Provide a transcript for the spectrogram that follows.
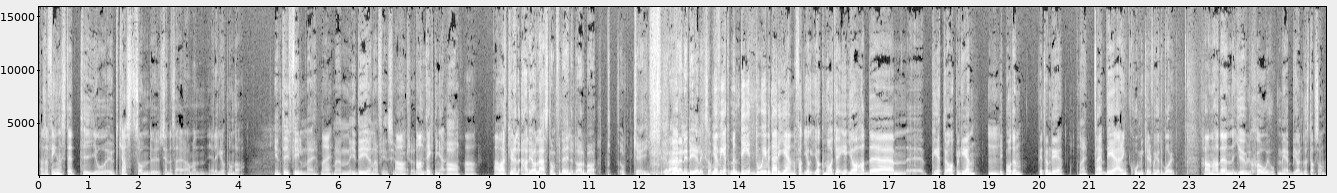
Alltså finns det tio utkast som du känner så här, ja men jag lägger upp någon dag? Inte i film nej, Nej. men idéerna finns ju Ja, bunkrade. i. anteckningar? Ja. Ja, ja. Men hade jag läst dem för dig nu då hade det bara, okej, är det här Jag- en idé liksom? Jag vet, men det, då är vi där igen. För att jag, jag kommer ihåg att jag, jag hade eh, Peter Apelgren i podden. Vet du vem det är? Nej. Nej, det är en komiker från Göteborg. Han hade en julshow ihop med Björn Gustafsson.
